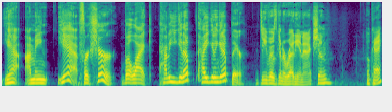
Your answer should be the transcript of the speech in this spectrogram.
Yeah, I mean, yeah, for sure. But like, how do you get up? How you gonna get up there? Devo's gonna ready an action Okay.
